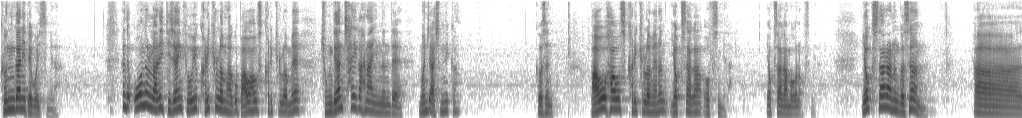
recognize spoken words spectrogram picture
근간이 되고 있습니다. 그런데 오늘날의 디자인 교육 커리큘럼하고 바우하우스 커리큘럼에 중대한 차이가 하나 있는데 뭔지 아십니까? 그것은 바우하우스 커리큘럼에는 역사가 없습니다. 역사 과목은 없습니다. 역사라는 것은 어,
